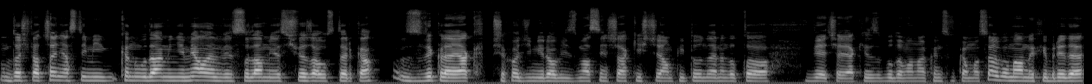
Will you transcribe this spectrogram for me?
Doświadczenia z tymi Kenwoodami nie miałem, więc to dla mnie jest świeża usterka. Zwykle jak przychodzi mi robić wzmacniacz jakiś czy amplituner, no to wiecie jak jest zbudowana końcówka mocy, albo mamy hybrydę,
